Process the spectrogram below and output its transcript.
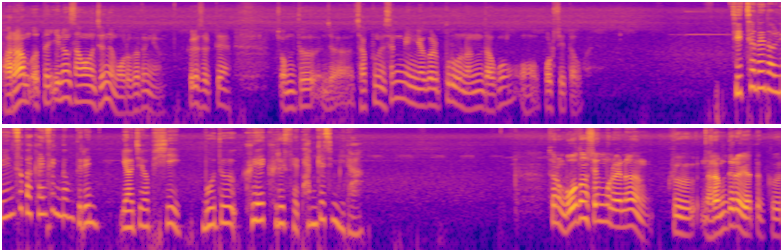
바람 어떤 이런 상황은 전혀 모르거든요. 그랬을 때 좀 더 이제 작품의 생명력을 불어넣는다고 어, 볼수 있다고 봐요. 지천에 널린 소박한 생명들은 여지없이 모두 그의 그릇에 담겨집니다. 저는 모든 생물에는 그 나름대로의 어떤 그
